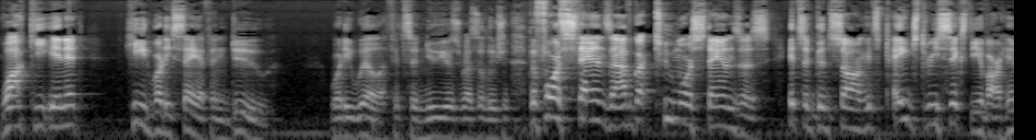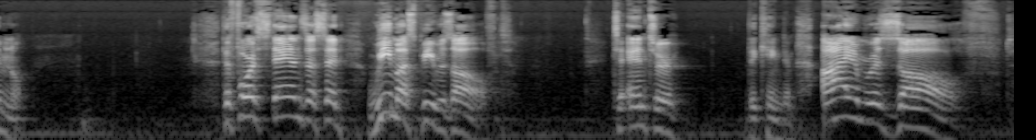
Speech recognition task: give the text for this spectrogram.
Walk ye in it, heed what he saith, and do what he will if it's a New Year's resolution. The fourth stanza, I've got two more stanzas. It's a good song. It's page 360 of our hymnal. The fourth stanza said, We must be resolved to enter the kingdom. I am resolved.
